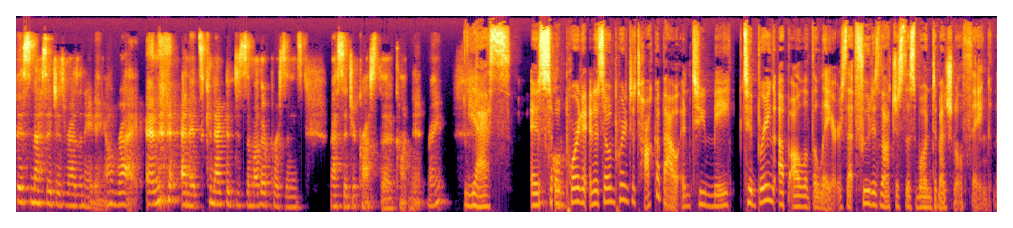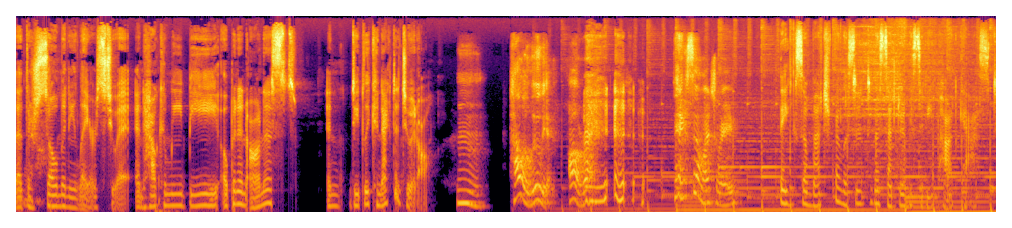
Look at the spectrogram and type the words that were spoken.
this message is resonating. All right. And and it's connected to some other person's message across the continent, right? Yes. And it's so important and it's so important to talk about and to make to bring up all of the layers that food is not just this one dimensional thing that there's so many layers to it and how can we be open and honest and deeply connected to it all. Mm. hallelujah. All right. Thanks so much wade thanks so much for listening to the center in the city podcast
